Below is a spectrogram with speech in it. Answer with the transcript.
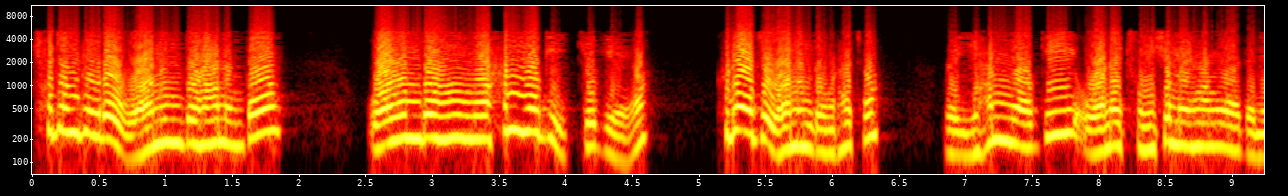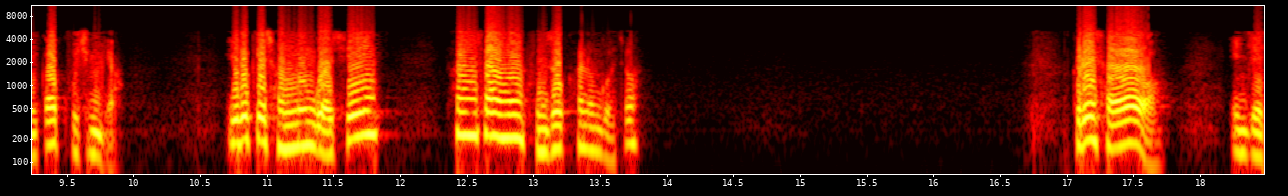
최종적으로 원운동 하는데 원운동의 합력이 이쪽이에요. 그래야지 원운동을 하죠. 이 합력이 원의 중심을 향해야 되니까 90력. 이렇게 적는 것이 현상을 분석하는 거죠. 그래서 이제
